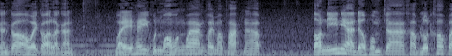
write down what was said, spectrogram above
กันก็เอาไว้ก่อนแล้วกัน ไว้ให้คุณหมอว่างๆค่อยมาฟักนะครับ ตอนนี้เนี่ยเดี๋ยวผมจะขับรถเข้าไป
